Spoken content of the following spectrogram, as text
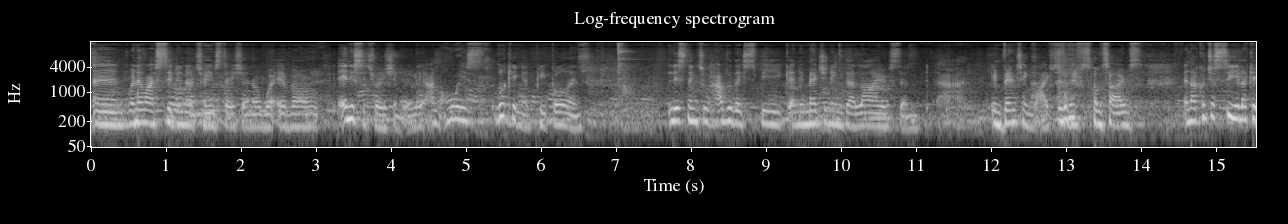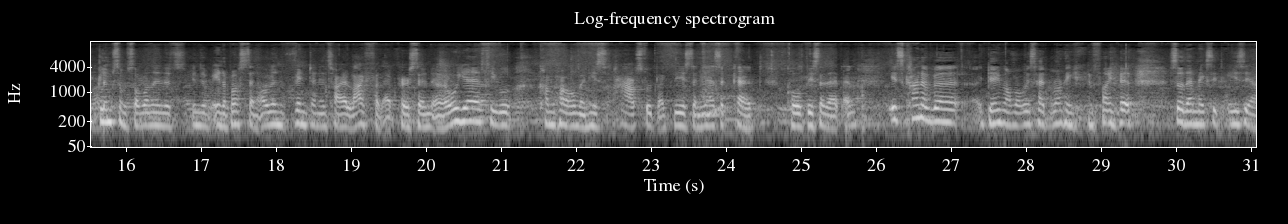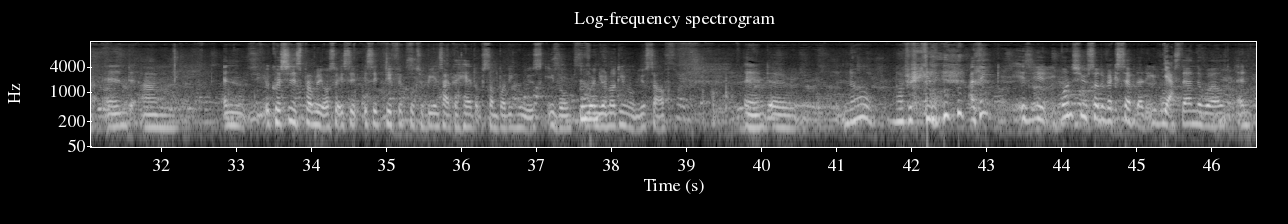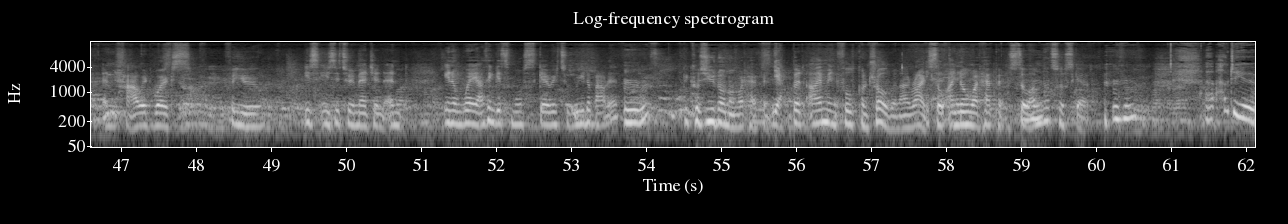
And whenever I sit in a train station or wherever, any situation really, I'm always looking at people and listening to how do they speak and imagining their lives and uh, inventing lives them sometimes. And I could just see like a glimpse of someone in the, in, the, in a bus and I'll invent an entire life for that person. Uh, oh yes, he will come home and his house look like this and he has a cat called this and that. And it's kind of a, a game I've always had running in my head. So that makes it easier. And um, and the question is probably also: Is it is it difficult to be inside the head of somebody who is evil when you're not evil yourself? And uh, no, not really. I think is it, once you sort of accept that Yeah. is there in the world and and how it works for you, it's easy to imagine. And in a way, I think it's more scary to read about it. Because you don't know what happens. Yeah. But I'm in full control when I write, so I know what happens. So I'm not so scared. Uh, how do you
